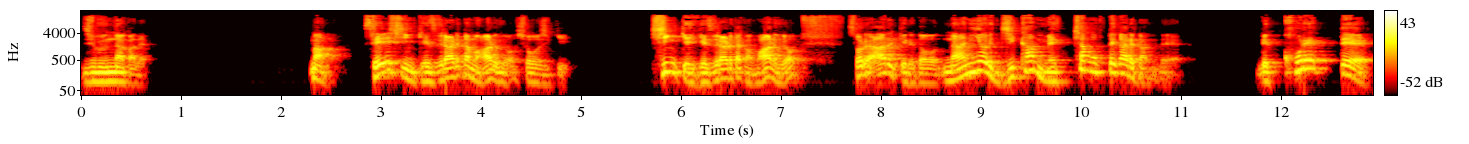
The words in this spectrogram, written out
自分の中で。まあ、精神削られたもあるよ、正直。神経削られたかもあるよ。それはあるけれど、何より時間めっちゃ持ってかれたんで。で、これって、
